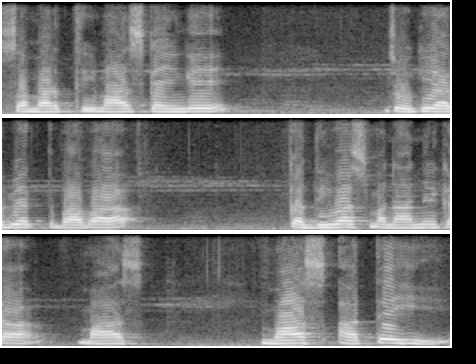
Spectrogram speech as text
समर्थी मास कहेंगे, जो कि अव्यक्त बाबा का दिवस मनाने का मास मास आते ही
